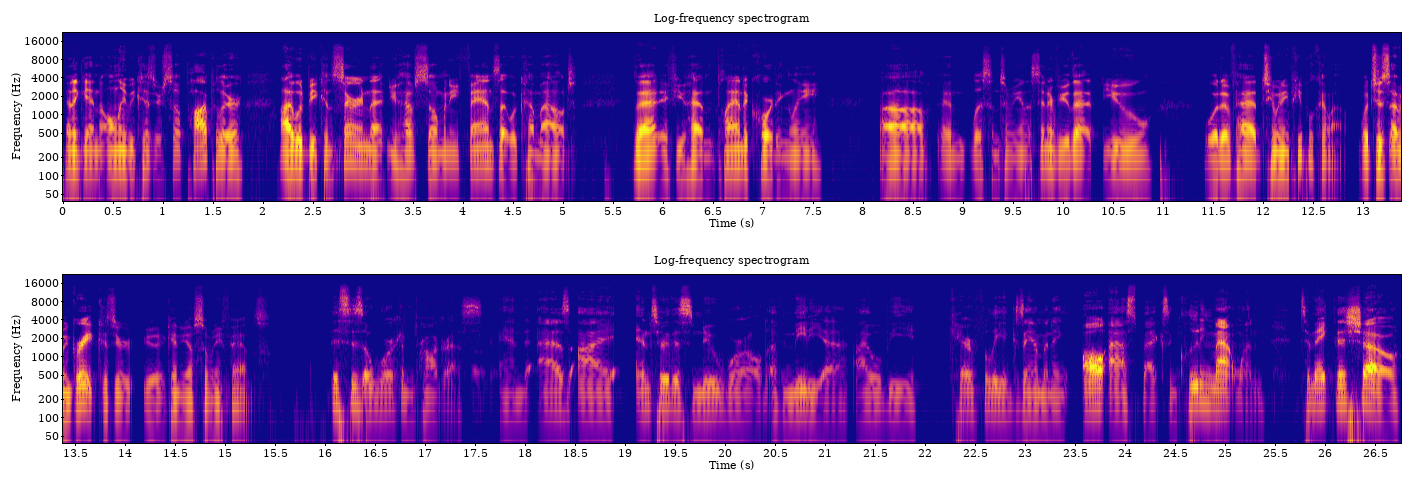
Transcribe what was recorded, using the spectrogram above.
and again, only because you're so popular, I would be concerned that you have so many fans that would come out that if you hadn't planned accordingly uh, and listened to me in this interview, that you would have had too many people come out. Which is, I mean, great because you're, you're again, you have so many fans. This is a work in progress, and as I enter this new world of media, I will be carefully examining all aspects, including that one, to make this show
